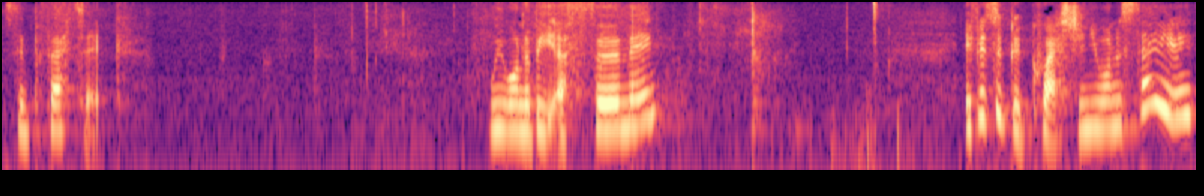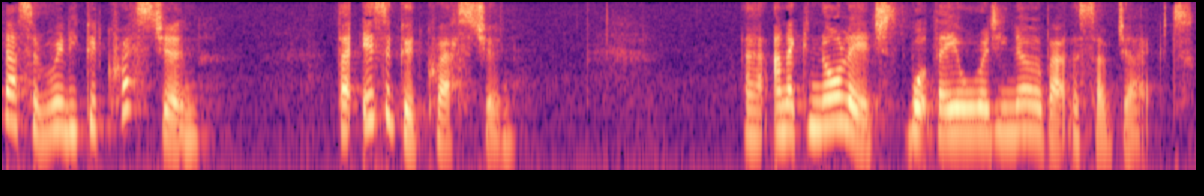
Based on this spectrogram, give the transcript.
sympathetic. We want to be affirming. If it's a good question, you want to say, hey, that's a really good question. That is a good question. Uh, and acknowledge what they already know about the subject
